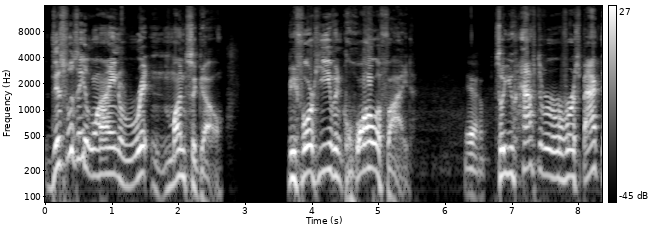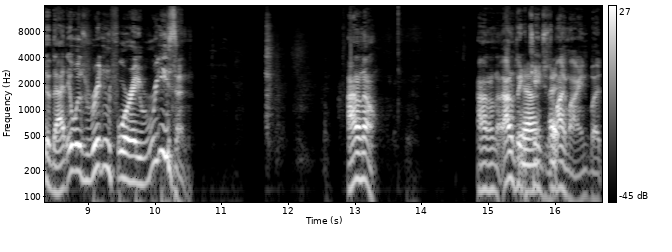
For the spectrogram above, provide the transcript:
this was a line written months ago before he even qualified. Yeah. So you have to reverse back to that. It was written for a reason. I don't know. I don't know. I don't think Yeah, it changes I- my mind, but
